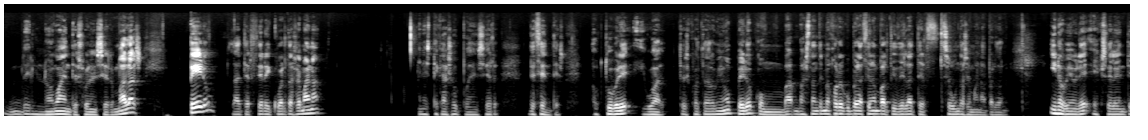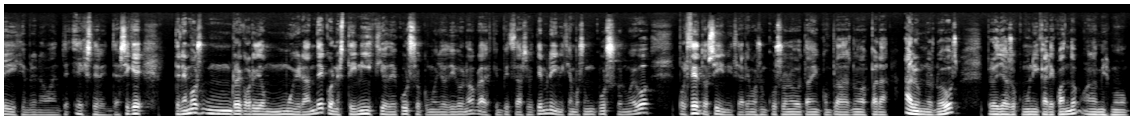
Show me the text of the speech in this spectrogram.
normalmente suelen ser malas, pero la tercera y cuarta semana en este caso pueden ser decentes. Octubre igual, tres cuartos de lo mismo, pero con bastante mejor recuperación a partir de la segunda semana, perdón. Y noviembre, excelente, y diciembre nuevamente, excelente. Así que tenemos un recorrido muy grande con este inicio de curso, como yo digo, ¿no? Cada vez que empieza septiembre, iniciamos un curso nuevo. Por cierto, sí, iniciaremos un curso nuevo también con plazas nuevas para alumnos nuevos, pero ya os lo comunicaré cuando. Ahora mismo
